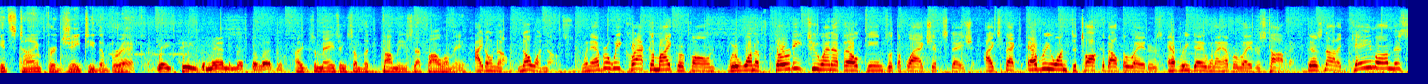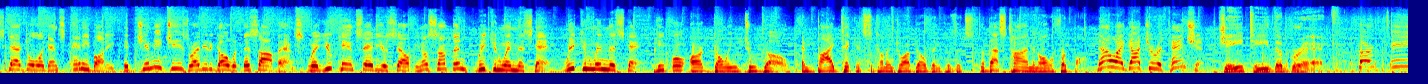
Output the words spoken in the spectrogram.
It's time for JT the Brick. JT, the man, the myth, the legend. It's amazing some of the dummies that follow me. I don't know. No one knows. Whenever we crack a microphone, we're one of 32 NFL teams with the flagship station. I expect everyone to talk about the Raiders every day when I have a Raiders topic. There's not a game on this schedule against anybody if Jimmy G's ready to go with this offense where you can't say to yourself, you know something? We can win this game. We can win this game. People are going to go and buy tickets to come into our building because it's the best time in all of football. Now I got your attention. JT the Brick. 13?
